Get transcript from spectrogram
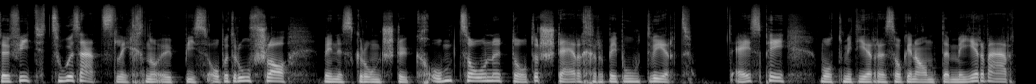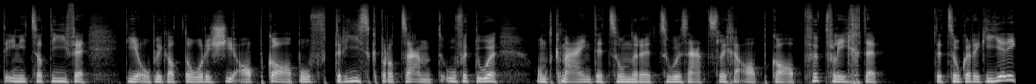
dürfen zusätzlich noch etwas obendrauf schlagen, wenn ein Grundstück umzont oder stärker bebaut wird. Die SP will mit ihrer sogenannten Mehrwertinitiative die obligatorische Abgabe auf 30 Prozent aufentun und Gemeinden zu einer zusätzlichen Abgabe verpflichten. Der Zuger Regierung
